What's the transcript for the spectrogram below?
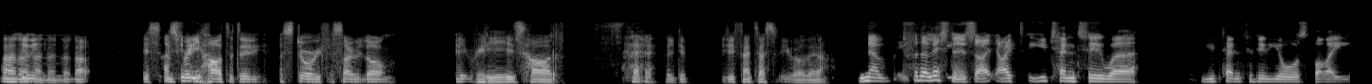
no, no, no, no, no, no. It's I'm it's really hard to do a story for so long. It really is hard. You did you did fantastically well there. No, for the listeners, I, I you tend to uh, you tend to do yours by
